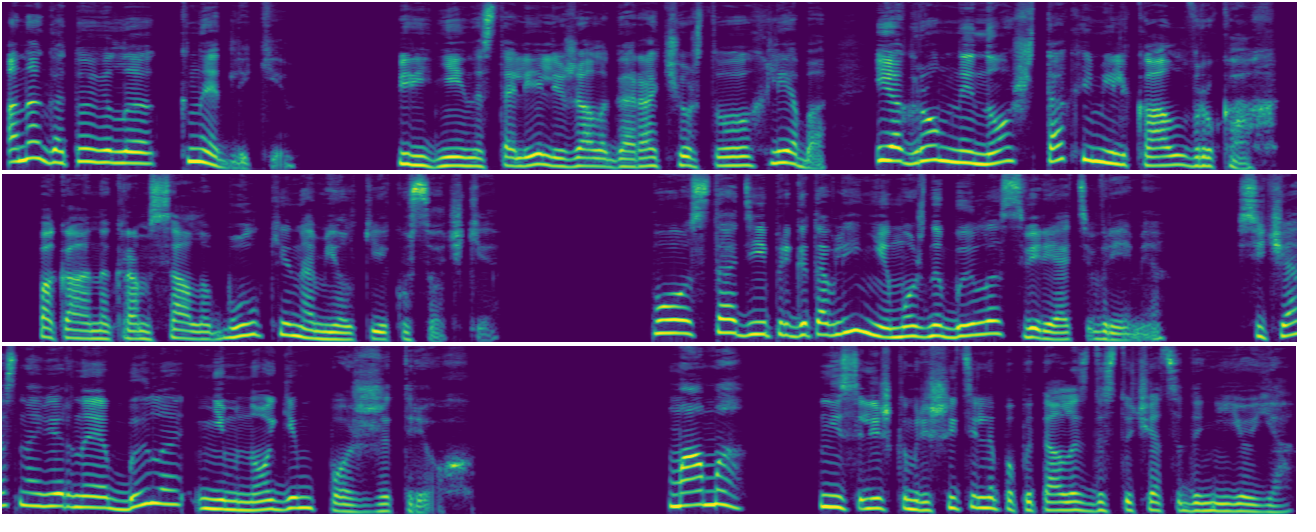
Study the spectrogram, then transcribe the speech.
она готовила кнедлики. Перед ней на столе лежала гора черствого хлеба, и огромный нож так и мелькал в руках, пока она кромсала булки на мелкие кусочки. По стадии приготовления можно было сверять время. Сейчас, наверное, было немногим позже трех. «Мама!» — не слишком решительно попыталась достучаться до нее я.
